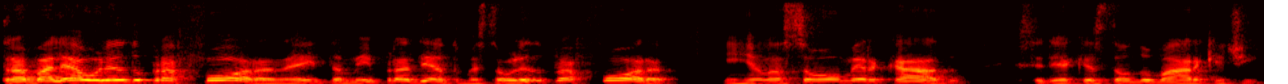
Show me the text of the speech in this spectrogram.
trabalhar olhando para fora, né, e também para dentro, mas está olhando para fora em relação ao mercado, que seria a questão do marketing.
